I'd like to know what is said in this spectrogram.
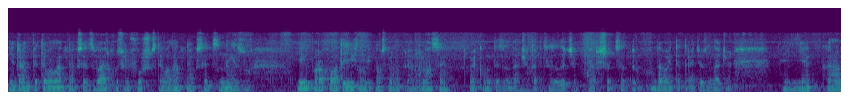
нітроген п'ятивалентний оксид зверху, сульфур шестивалентний оксид знизу. І порахувати їхні відносні молекулярні маси, виконати задачу. Так, це задача перша, це друга. Давайте третю задачу. Яка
